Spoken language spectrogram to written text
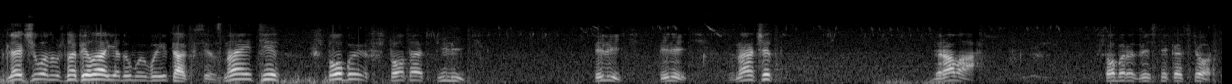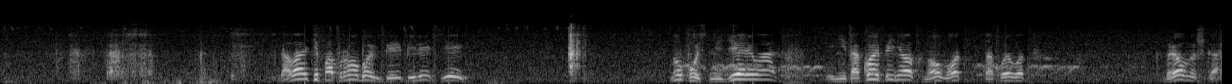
Для чего нужна пила, я думаю, вы и так все знаете, чтобы что-то пилить. Пилить, пилить. Значит, дрова, чтобы развести костер. Давайте попробуем перепилить ей. Ну, пусть не дерево, и не такой пенек, но вот такой вот бревнышко.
